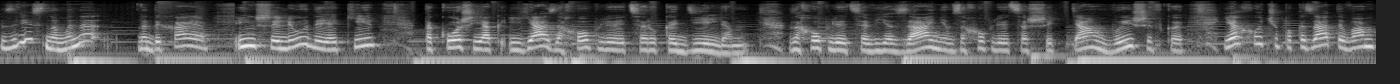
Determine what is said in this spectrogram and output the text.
Звісно, мене надихає інші люди, які також, як і я, захоплюються рукоділлям, захоплюються в'язанням, захоплюються шиттям, вишивкою. Я хочу показати вам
